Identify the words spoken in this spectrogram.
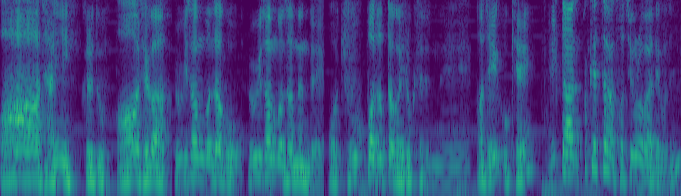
아 다행히. 그래도. 아 제가 여기서 한 번 사고 여기서 한 번 샀는데 어쭉 빠졌다가 이렇게 됐네. 아직? 오케이. 일단 팟캐스트 하나 더 찍으러 가야 되거든요.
